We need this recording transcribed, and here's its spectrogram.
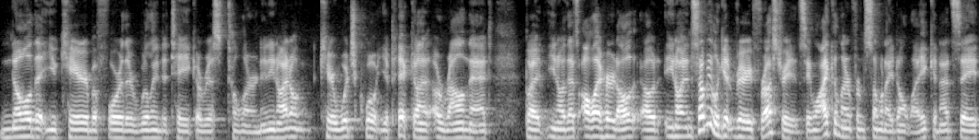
know that you care before they're willing to take a risk to learn. And you know, I don't care which quote you pick on, around that but you know that's all I heard. All, you know, and some people get very frustrated and say, "Well, I can learn from someone I don't like," and I'd say,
